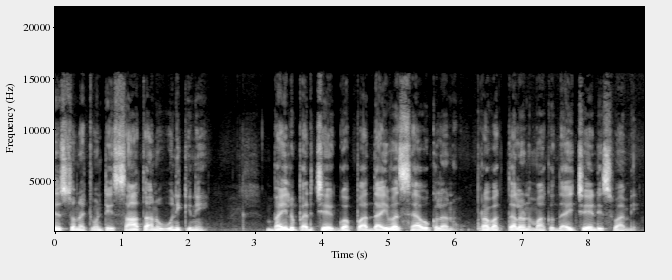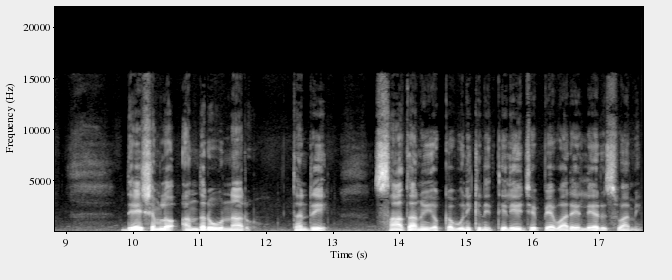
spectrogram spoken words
చేస్తున్నటువంటి సాతాను ఉనికిని బయలుపరిచే గొప్ప దైవ సేవకులను ప్రవక్తలను మాకు దయచేయండి స్వామి. దేశంలో అందరూ ఉన్నారు. తండ్రి సాతాను యొక్క ఉనికిని తెలియజెప్పేవారే లేరు స్వామి.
